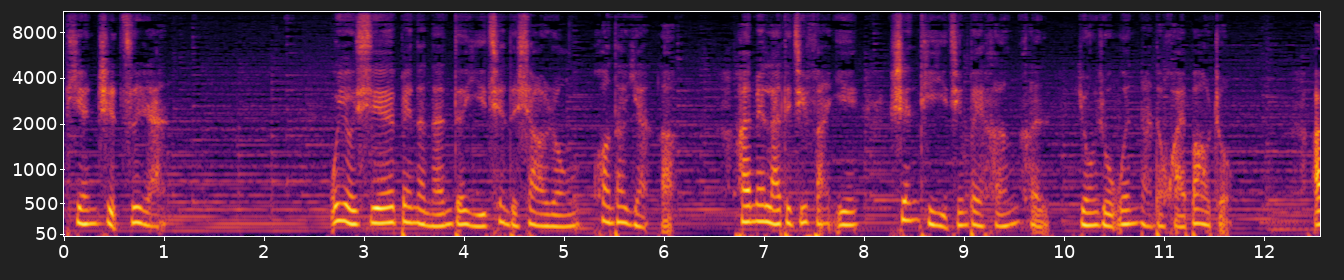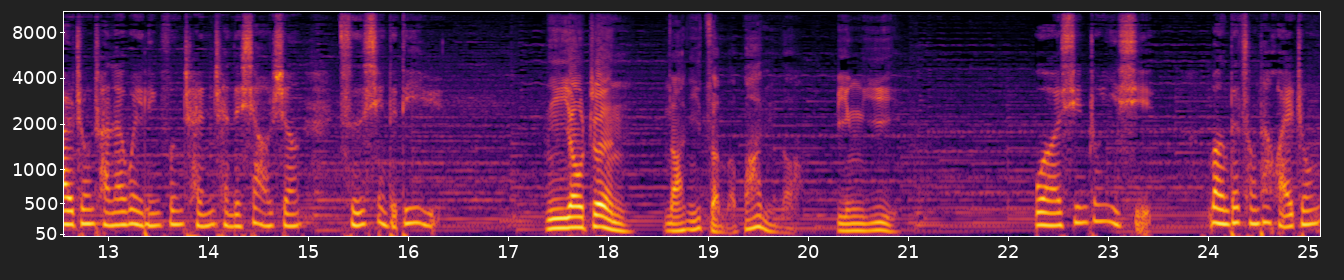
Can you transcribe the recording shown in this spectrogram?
天质自然。我有些被那难得一见的笑容晃到眼了，还没来得及反应，身体已经被狠狠拥入温暖的怀抱中，耳中传来魏凌风沉沉的笑声，磁性的低语：“你要朕拿你怎么办呢，冰衣？”我心中一喜，猛地从他怀中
